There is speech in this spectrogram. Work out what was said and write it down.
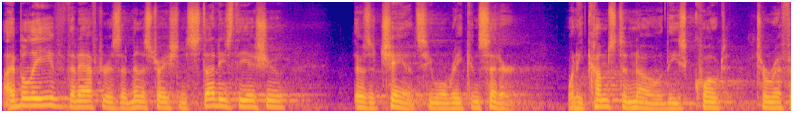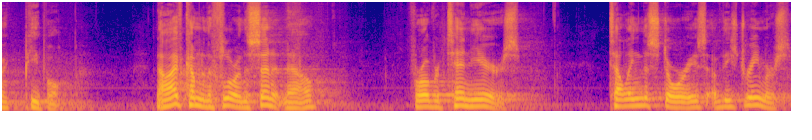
I believe that after his administration studies the issue, there's a chance he will reconsider when he comes to know these, quote, terrific people. Now, I've come to the floor of the Senate now for over 10 years, telling the stories of these dreamers.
